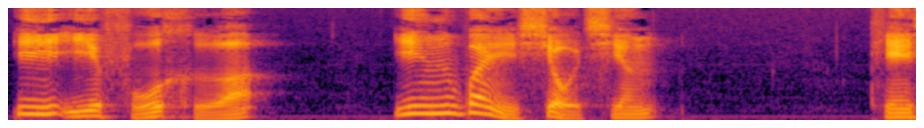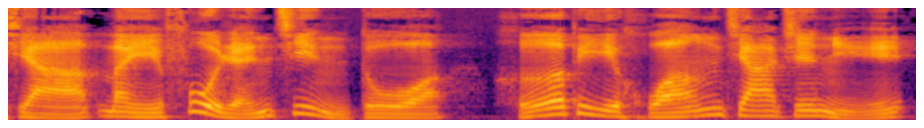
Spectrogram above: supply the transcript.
一一符合。因问秀清：“天下美妇人尽多，何必皇家之女？”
